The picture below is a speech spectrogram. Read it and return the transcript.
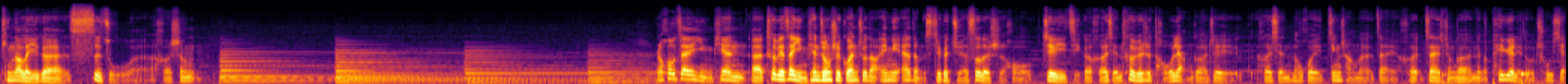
听到了一个四组和声，然后在影片呃，特别在影片中是关注到 Amy Adams 这个角色的时候，这几个和弦，特别是头两个这和弦都会经常的在和在整个那个配乐里头出现，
